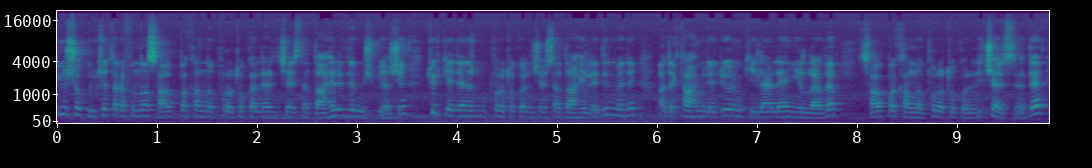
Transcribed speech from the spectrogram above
Birçok ülke tarafından Sağlık Bakanlığı protokollerinin içerisine dahil edilmiş bir aşı. Türkiye'de henüz bu protokolün içerisine dahil edilmedi. Ancak tahmin ediyorum ki ilerleyen yıllarda Sağlık Bakanlığı protokolünün içerisine de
